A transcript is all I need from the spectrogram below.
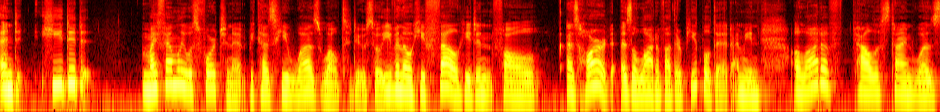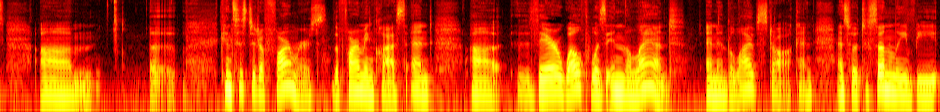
and he did. My family was fortunate because he was well to do. So even though he fell, he didn't fall as hard as a lot of other people did. I mean, a lot of Palestine was. Um, uh, consisted of farmers, the farming class, and uh, their wealth was in the land and in the livestock, and and so to suddenly be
